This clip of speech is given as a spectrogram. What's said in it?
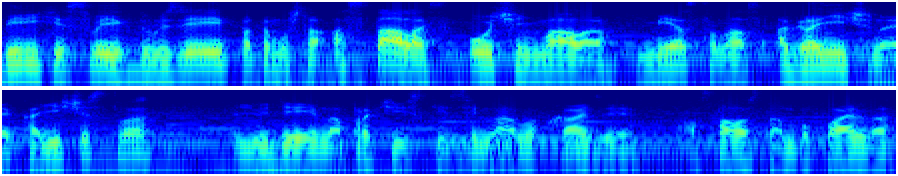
берите своих друзей, потому что осталось очень мало мест, у нас ограниченное количество людей на практический семинар в Абхазии. Осталось там буквально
